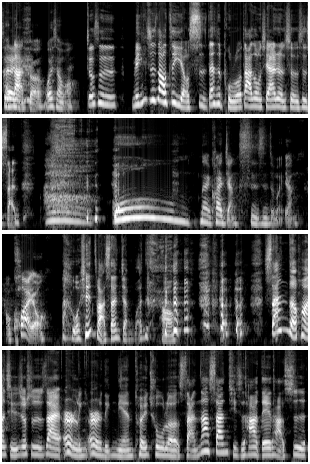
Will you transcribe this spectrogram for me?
是哪个？为什么？就是明知道自己有四，但是普罗大众现在认识的是三。哦，那你快讲四是怎么样？好快哦！我先把三讲完。好。三的话，其实就是在二零二零年推出了三。那三其实它的 data 是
